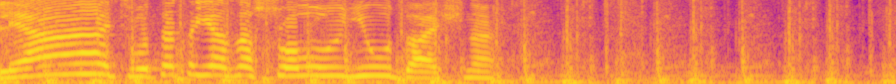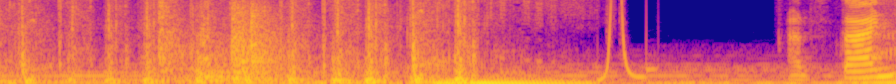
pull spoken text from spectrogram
Блять, вот это я зашел неудачно. Отстань.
